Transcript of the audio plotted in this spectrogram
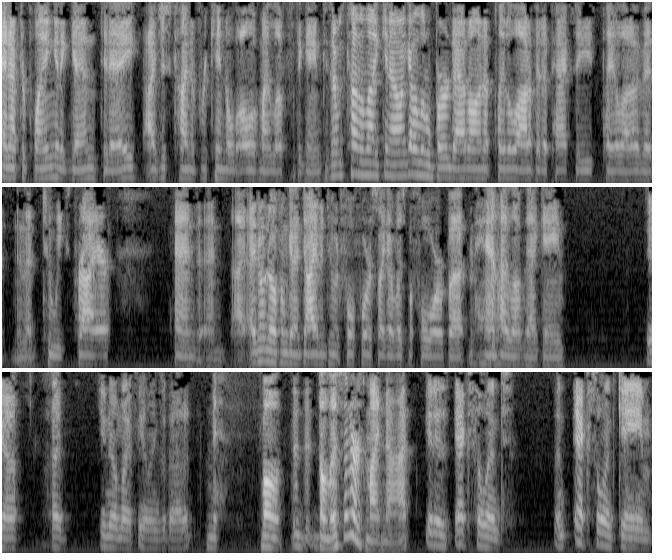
and after playing it again today, I just kind of rekindled all of my love for the game because I was kind of like you know I got a little burned out on it. Played a lot of it at PAX East, played a lot of it in the two weeks prior, and and I, I don't know if I'm gonna dive into it full force like I was before, but man, I love that game. Yeah, I, you know my feelings about it. Well, the, the listeners might not. It is excellent, an excellent game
